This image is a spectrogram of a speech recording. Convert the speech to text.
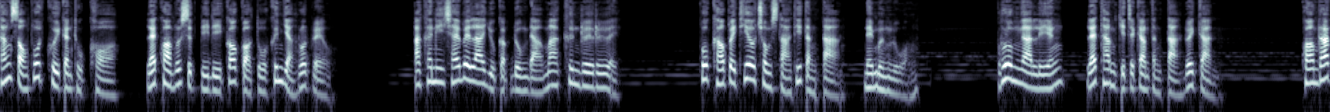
ทั้งสองพูดคุยกันถูกคอ และความรู้สึกดีๆ ก็ก่อตัวขึ้นอย่างรวดเร็ว อัคนีใช้เวลาอยู่กับดวงดาวมากขึ้นเรื่อยๆ พวกเขาไปเที่ยวชมสถานที่ต่างๆ ในเมืองหลวง ร่วมงานเลี้ยง และทำกิจกรรมต่างๆ ด้วยกัน ความรัก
